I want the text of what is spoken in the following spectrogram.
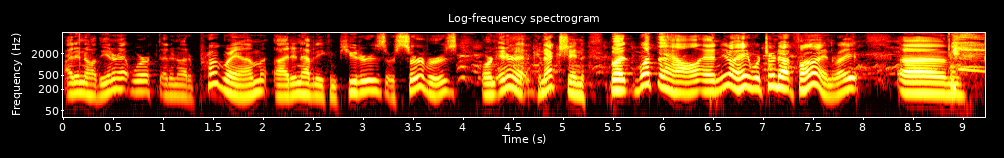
I didn't know how the internet worked. I didn't know how to program. I didn't have any computers or servers or an internet connection. But what the hell? And you know, hey, we're turned out fine, right? Um,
